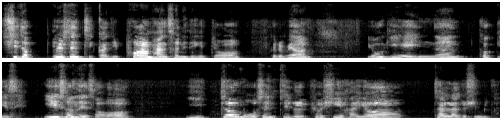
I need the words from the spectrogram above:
시접 1cm까지 포함한 선이 되겠죠. 그러면 여기에 있는 걷기 이 선에서 2.5cm를 표시하여 잘라주십니다.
